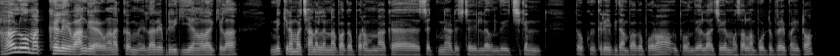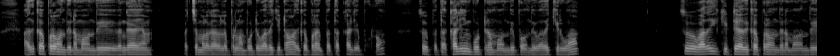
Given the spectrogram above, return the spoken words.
ஹலோ மக்களே வாங்க. வணக்கம். எல்லோரும் எப்படி இருக்கீங்க? நல்லா இருக்கீங்களா? இன்றைக்கி நம்ம சேனலில் என்ன பார்க்க போகிறோம்னாக்கா செட்டிநாடு ஸ்டைலில் வந்து சிக்கன் தொக்கு கிரேவி தான் பார்க்க போகிறோம் இப்போ வந்து எல்லா சிக்கன் மசாலாம் போட்டு ஃப்ரை பண்ணிட்டோம். அதுக்கப்புறம் வந்து நம்ம வந்து வெங்காயம் பச்சை மிளகாய் வெள்ளப்பெல்லாம் போட்டு வதக்கிட்டோம். அதுக்கப்புறம் இப்போ தக்காளியை போடுறோம். ஸோ இப்போ தக்காளியும் போட்டு நம்ம வந்து இப்போ வந்து வதக்கிடுவோம் ஸோ வதக்கிட்டு அதுக்கப்புறம் வந்து நம்ம வந்து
